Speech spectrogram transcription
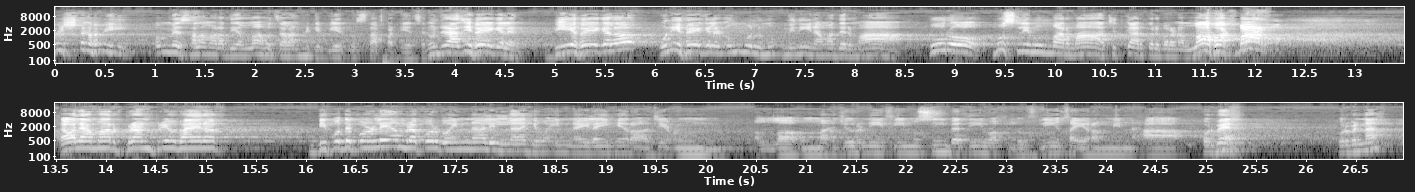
বিশ্ব নবী উম্মে সালামা রাদিয়াল্লাহু তাআলা থেকে বিয়ের প্রস্তাব পাঠিয়েছেন। উনি রাজি হয়ে গেলেন। বিয়ে হয়ে গেল, উনি হয়ে গেলেন উম্মুল মুমিনিন, আমাদের মা, পুরো মুসলিম উম্মার মা, চিৎকার করে বলেন, আল্লাহু আকবার! তাহলে আমার প্রাণ প্রিয় ভাইয়েরা, বিপদে পড়লে আমরা পড়ব, ইন্না লিল্লাহি ওয়া ইন্না ইলাইহি রাজিউন। আল্লাহুম্মা আজুরনি ফি মুসিবাতি ওয়াখলুফ লি খায়রাম মিনহা। পড়বেন? পড়বেন না?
